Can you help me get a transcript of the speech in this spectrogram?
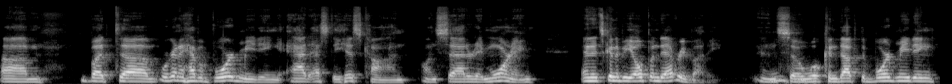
Um, but uh, we're going to have a board meeting at SDHistCon on Saturday morning, and it's going to be open to everybody. And mm-hmm. so we'll conduct the board meeting.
